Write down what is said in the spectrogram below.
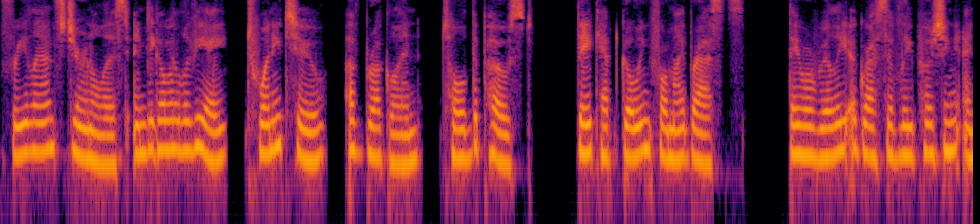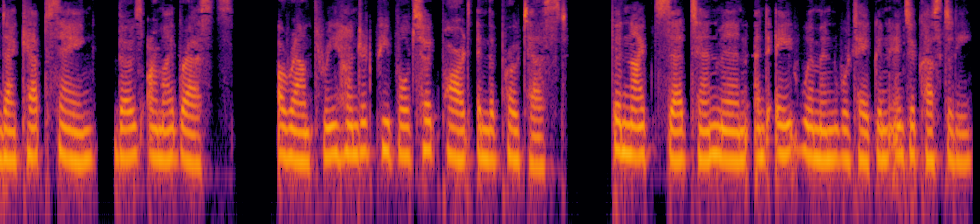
freelance journalist Indigo Olivier, 22, of Brooklyn, told the Post. They kept going for my breasts. They were really aggressively pushing and I kept saying, those are my breasts. Around 300 people took part in the protest. The NYPD said 10 men and 8 women were taken into custody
